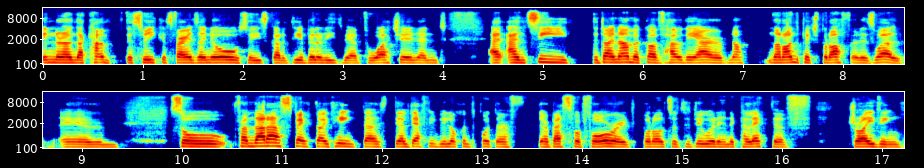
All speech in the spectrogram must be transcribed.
in and around that camp this week, as far as I know. So he's got the ability to be able to watch it and and, and see the dynamic of how they are, not not on the pitch but off it as well. Um, so from that aspect, I think that they'll definitely be looking to put their their best foot forward, but also to do it in a collective driving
